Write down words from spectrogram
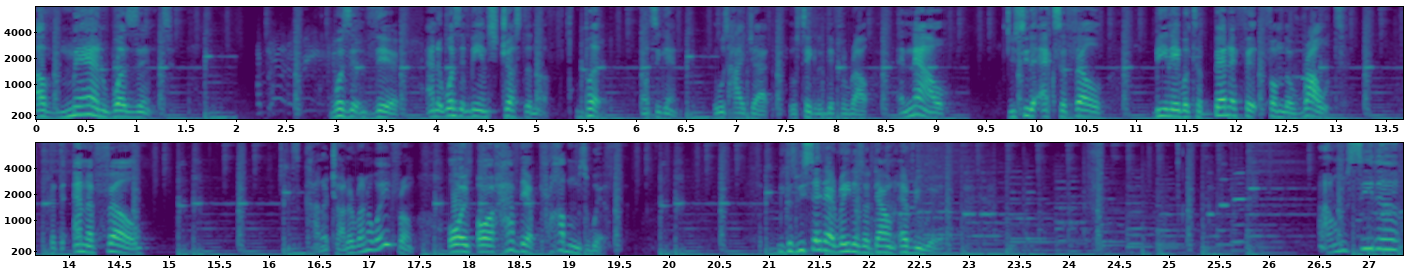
of man wasn't wasn't there and it wasn't being stressed enough. But once again, it was hijacked. It was taking a different route. And now you see the XFL being able to benefit from the route that the NFL is kind of trying to run away from or or have their problems with. Because we say that Raiders are down everywhere. I don't see the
